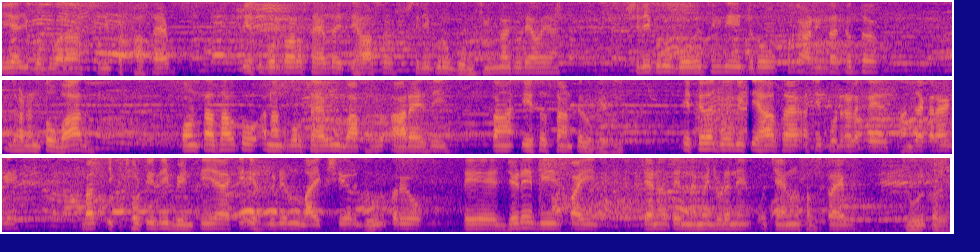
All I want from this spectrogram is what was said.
ਇਹ ਹੈ ਜੀ ਗੁਰਦੁਆਰਾ ਸ੍ਰੀ ਪੱਠਾ ਸਾਹਿਬ। ਇਸ ਗੁਰਦੁਆਰਾ ਸਾਹਿਬ ਦਾ ਇਤਿਹਾਸ ਸ੍ਰੀ ਗੁਰੂ ਗੋਬਿੰਦ ਸਿੰਘ ਨਾਲ ਜੁੜਿਆ ਹੋਇਆ। ਹੈ ਸ੍ਰੀ ਗੁਰੂ ਗੋਬਿੰਦ ਸਿੰਘ ਜੀ ਜਦੋਂ ਭਗਾਣੀ ਦਾ ਯੁੱਧ ਲੜਨ ਤੋਂ ਬਾਅਦ ਪੌਂਟਾ ਸਾਹਿਬ ਤੋਂ ਅਨੰਦਪੁਰ ਸਾਹਿਬ ਨੂੰ ਵਾਪਸ ਆ ਰਹੇ ਸੀ, ਤਾਂ ਇਸ ਸਥਾਨ ਤੇ ਰੁਕੇ ਸੀ। ਇੱਥੇ ਦਾ ਜੋ ਵੀ ਇਤਿਹਾਸ ਹੈ, ਅਸੀਂ ਤੁਹਾਡੇ ਨਾਲ ਅੱਗੇ ਸਾਂਝਾ ਕਰਾਂਗੇ। ਬਸ ਇੱਕ ਛੋਟੀ ਜਿਹੀ ਬੇਨਤੀ ਹੈ ਕਿ ਇਸ ਵੀਡੀਓ ਨੂੰ ਲਾਈਕ ਸ਼ੇਅਰ ਜ਼ਰੂਰ ਕਰਿਓ ਤੇ ਜਿਹੜੇ ਵੀ ਭਾਈ ਚੈਨਲ ਤੇ ਨਵੇਂ ਜੁੜੇ ਨੇ, ਉਹ ਚੈਨਲ ਨੂੰ ਸਬਸਕ੍ਰਾਈਬ ਜ਼ਰੂਰ ਕਰਿਓ।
